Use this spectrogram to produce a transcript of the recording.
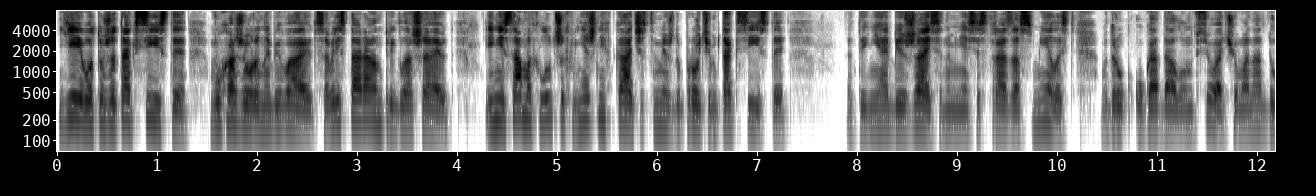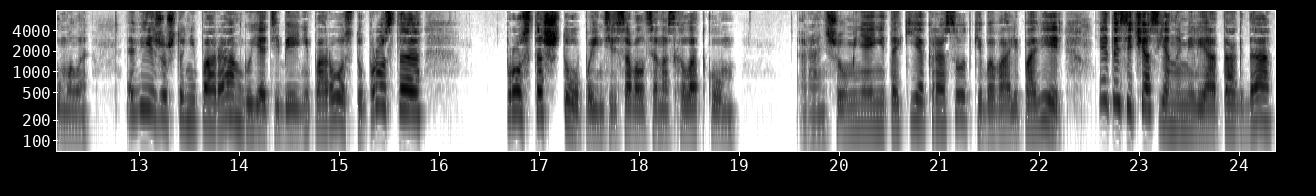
Ей вот уже таксисты в ухажеры набиваются, в ресторан приглашают, и не самых лучших внешних качеств, между прочим, таксисты. «Да ты не обижайся на меня, сестра, за смелость», — вдруг угадал он все, о чем она думала. «Вижу, что не по рангу я тебе и не по росту, просто «Просто что?» — поинтересовался она с холодком. «Раньше у меня и не такие красотки бывали, поверь. Это сейчас я на мели, а тогда...»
